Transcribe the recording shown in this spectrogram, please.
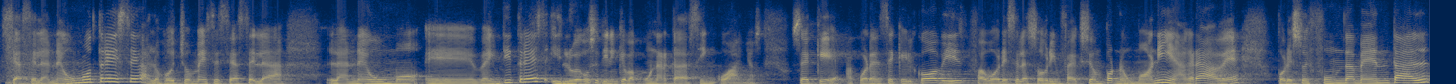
se hace la neumo 13, a los 8 meses se hace la, la neumo 23 eh, y luego se tienen que vacunar cada 5 años. O sea que acuérdense que el COVID favorece la sobreinfección por neumonía grave, por eso es fundamental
